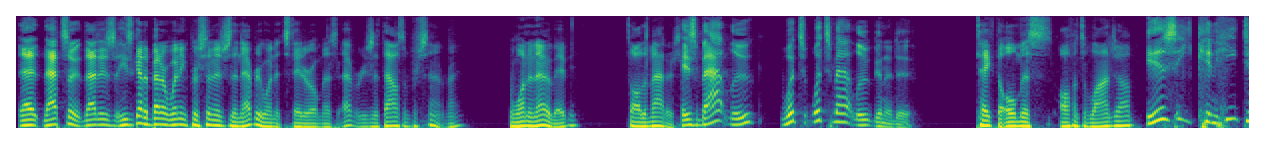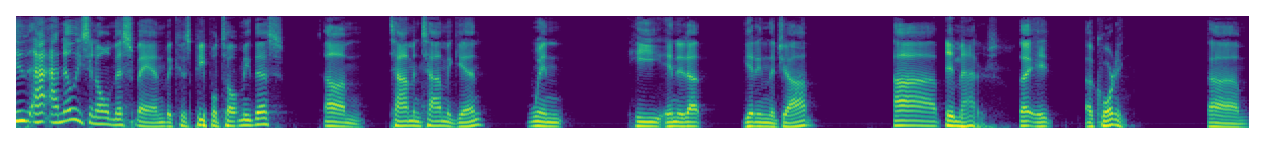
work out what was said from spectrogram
That, that's a that is he's got a better winning percentage than everyone at State or Ole Miss ever. He's a thousand percent right. One and zero, baby. That's all that matters. Is Matt Luke? What's what's Matt Luke going to do? Take the Ole Miss offensive line job. Is he? Can he do? I, I know he's an Ole Miss man because people told me this um, time and time again when he ended up getting the job. Uh, It matters. it according, um,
